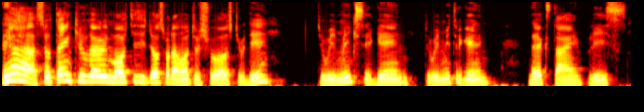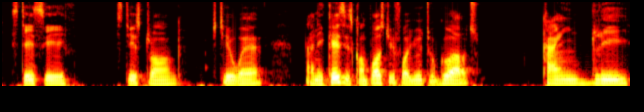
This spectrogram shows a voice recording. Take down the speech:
Yeah, so thank you very much. This is just what I want to show us today. Till we mix again, till we meet again next time, please stay safe, stay strong, stay well. And in case it's compulsory for you to go out, kindly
